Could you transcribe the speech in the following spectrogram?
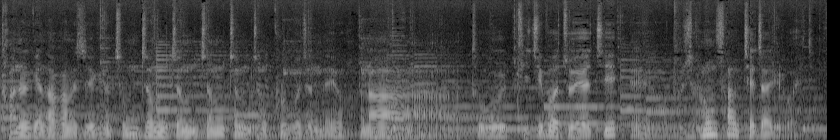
가늘게 나가면서 여기는 점점 점점 점점 굵어졌네요. 하나 둘 뒤집어 줘야지. 예, 항상 제자리로 와야 돼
